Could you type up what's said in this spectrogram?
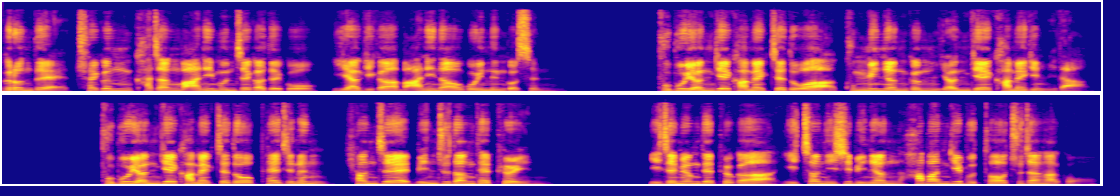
그런데 최근 가장 많이 문제가 되고 이야기가 많이 나오고 있는 것은 부부 연계 감액 제도와 국민연금 연계 감액입니다. 부부 연계 감액 제도 폐지는 현재 민주당 대표인 이재명 대표가 2022년 하반기부터 주장하고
